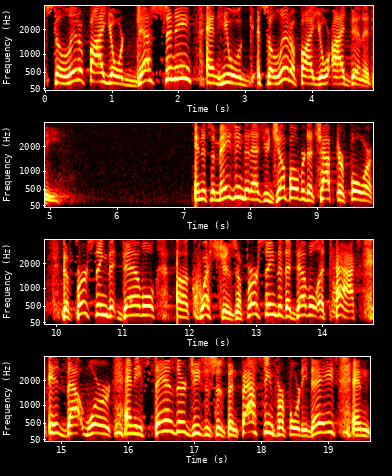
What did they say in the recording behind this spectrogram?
solidify your destiny and He will solidify your identity. And it's amazing that as you jump over to chapter 4, the first thing that devil uh, questions, the first thing that the devil attacks is that word. And he stands there. Jesus has been fasting for 40 days. And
